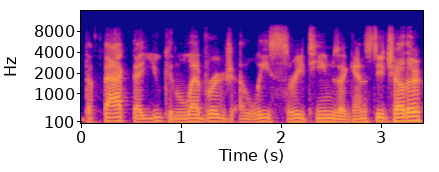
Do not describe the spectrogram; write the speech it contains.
the fact that you can leverage at least three teams against each other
